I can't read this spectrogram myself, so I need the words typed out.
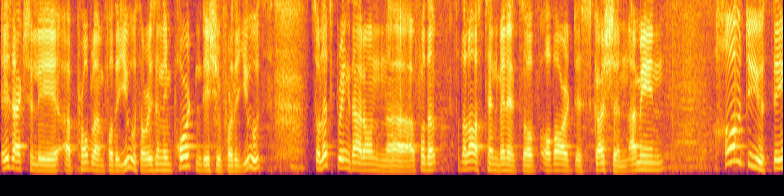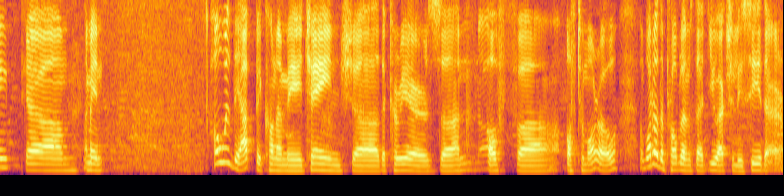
is actually a problem for the youth or is an important issue for the youth. So let's bring that on uh, for the for the last ten minutes of, of our discussion. I mean, how do you think? Um, I mean, how will the app economy change uh, the careers uh, of uh, of tomorrow? What are the problems that you actually see there?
